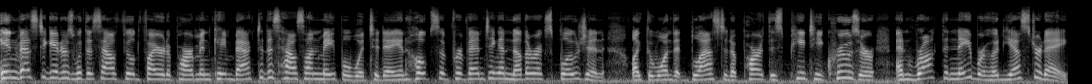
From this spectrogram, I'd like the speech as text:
Investigators with the Southfield Fire Department came back to this house on Maplewood today in hopes of preventing another explosion like the one that blasted apart this PT Cruiser and rocked the neighborhood yesterday.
